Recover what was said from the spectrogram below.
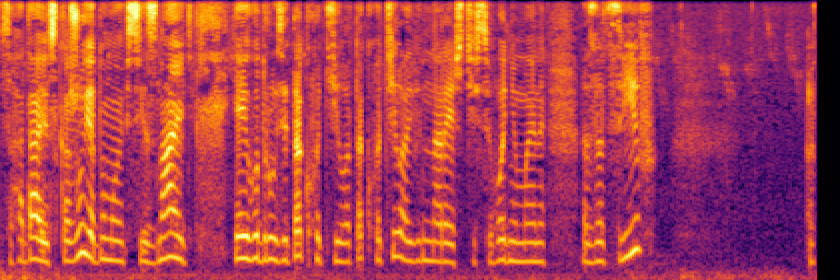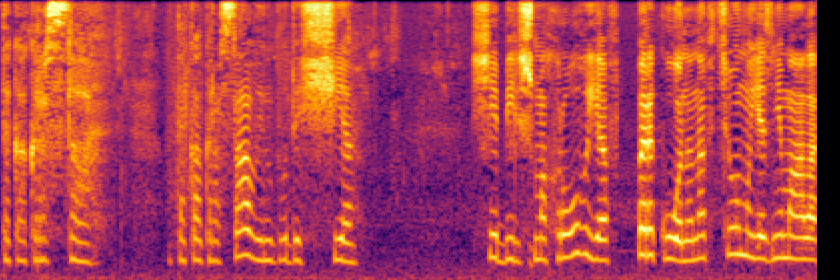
Згадаю, скажу, я думаю, всі знають. Я його, друзі, так хотіла, так хотіла, він нарешті сьогодні в мене зацвів. Така краса. Така краса, він буде ще ще більш махровий. Я переконана в цьому. Я знімала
